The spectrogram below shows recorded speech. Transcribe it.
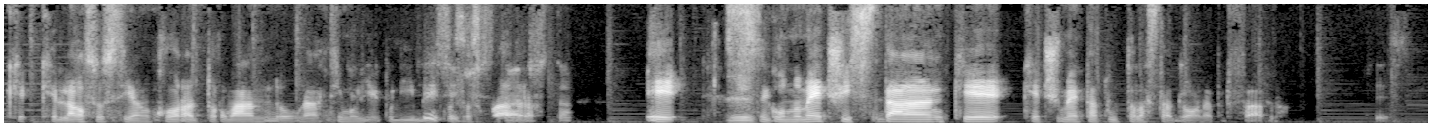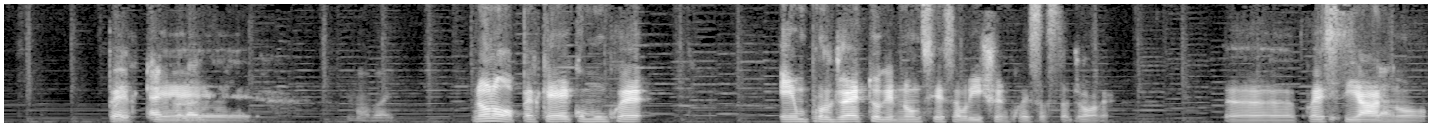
che, che Lasso stia ancora trovando un attimo gli equilibri Sì, in sì, questa sta, squadra. ci sta. E Sì. secondo me ci sta anche che ci metta tutta la stagione per farlo. Sì. Poi, Perché... ecco, la- No. No, no, perché comunque è un progetto che non si esaurisce in questa stagione. Eh, questi Sì, hanno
